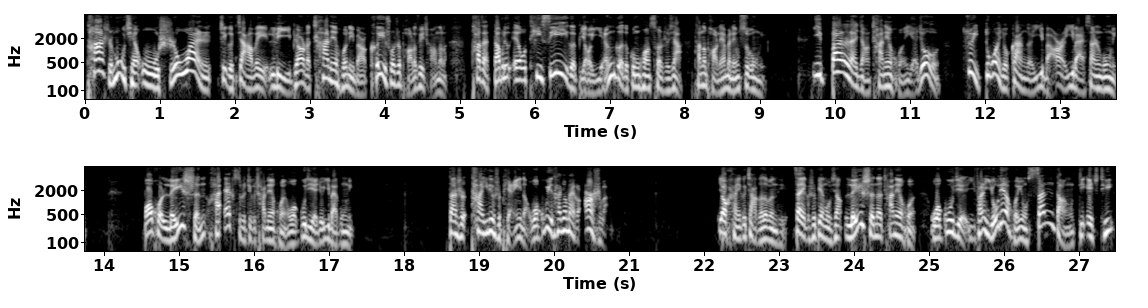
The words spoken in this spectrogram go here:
它是目前五十万这个价位里边的插电混里边可以说是跑的最长的了。它在 WLTC 一个比较严格的工况测试下，它能跑两百零四公里。一般来讲，插电混也就最多也就干个一百二、一百三十公里。包括雷神 HiX 的这个插电混，我估计也就一百公里。但是它一定是便宜的，我估计它就卖个二十万。要看一个价格的问题，再一个是变速箱。雷神的插电混，我估计反正油电混用三档 DHT，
